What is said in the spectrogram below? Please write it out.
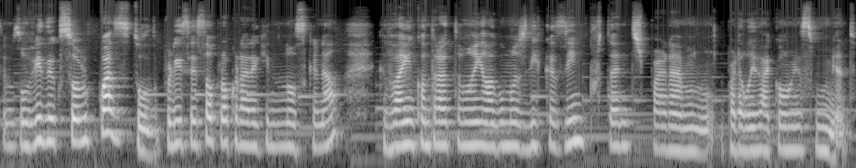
Temos um vídeo sobre quase tudo, por isso é só procurar aqui no nosso canal que vai encontrar também algumas dicas importantes para, para lidar com esse momento.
